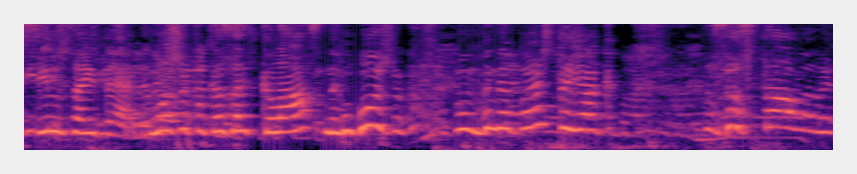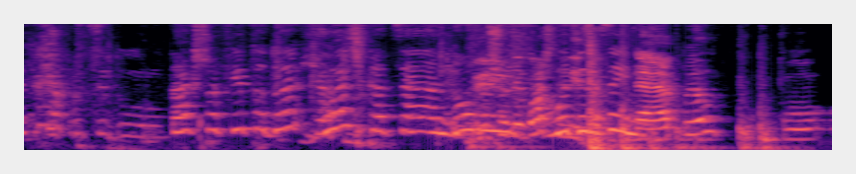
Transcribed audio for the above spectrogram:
всім зайде. Не можу показати клас, не можу. Бо мене бачите, як заставили. процедуру. Так що фітобочка це Ви що новий не в бачите, медицині. Apple по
